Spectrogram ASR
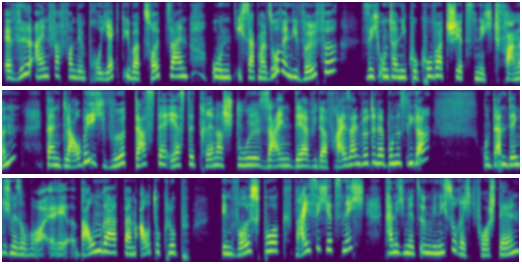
Er will einfach von dem Projekt überzeugt sein und ich sag mal so, wenn die Wölfe sich unter Nico Kovac jetzt nicht fangen, dann glaube ich, wird das der erste Trainerstuhl sein, der wieder frei sein wird in der Bundesliga. Und dann denke ich mir so, boah, ey, Baumgart beim Autoclub, in Wolfsburg weiß ich jetzt nicht, kann ich mir jetzt irgendwie nicht so recht vorstellen.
